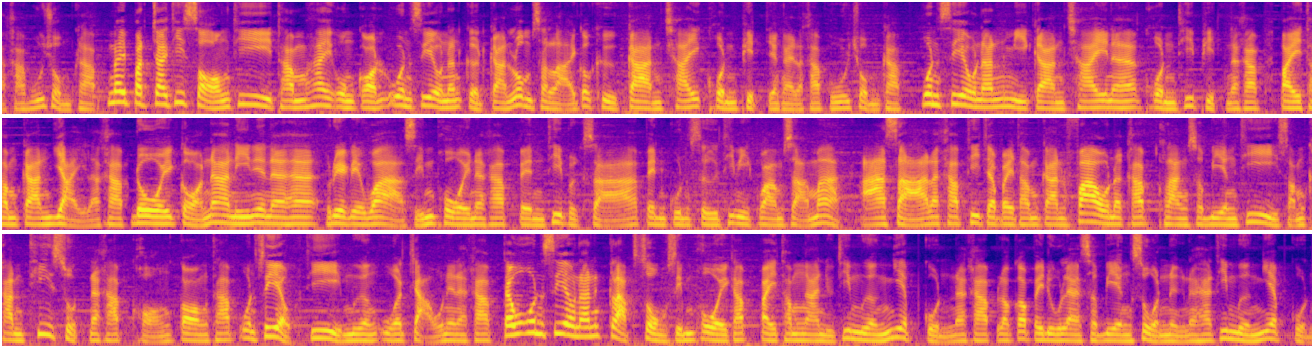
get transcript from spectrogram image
ล่ะครับผู้ชมครับ ในปัจจัยที่ 2 ที่ทำให้องค์กรอ้วนเซี่ยวนั้นเกิดการล่มสลายก็คือการใช้คนผิดยังไงล่ะครับผู้ชมครับอ้วนเซี่ยวนั้นมีการใช้นะฮะคนที่ผิดนะครับไปทำการใหญ่แล้วครับโดยก่อนหน้านี้เนี่ยนะฮะเรียกได้ว่าสิมโพยนะครับเป็นที่ปรึกษาเป็นกุญซือที่มีความสามารถอาสานะครับที่จะไปทำการเฝ้านะครับคลังเสบียงที่สำคัญที่สุดนะครับของกองทัพอ้วนเซี่ยวที่เมืองอัวเจ๋าเนี่ยนะครับแต่ว่าอ้วนเซี่ยวนั้นกลับส่งสิมโพยครับไปทำงานอยู่ที่เมืองเงียบกุนนะครับแล้วก็ไปดูแลเสบียงส่วนหนึ่งนะฮะที่เมืองเงียบกุน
